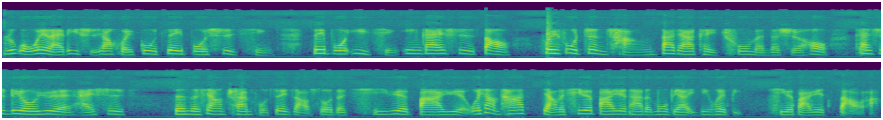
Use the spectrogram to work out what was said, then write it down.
如果未来历史要回顾这一波事情，这一波疫情，应该是到恢复正常，大家可以出门的时候，看是六月还是真的像川普最早说的七月八月。我想他讲了七月八月，他的目标一定会比七月八月早啦。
